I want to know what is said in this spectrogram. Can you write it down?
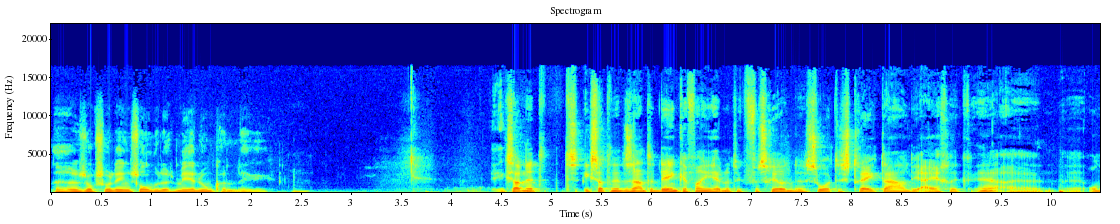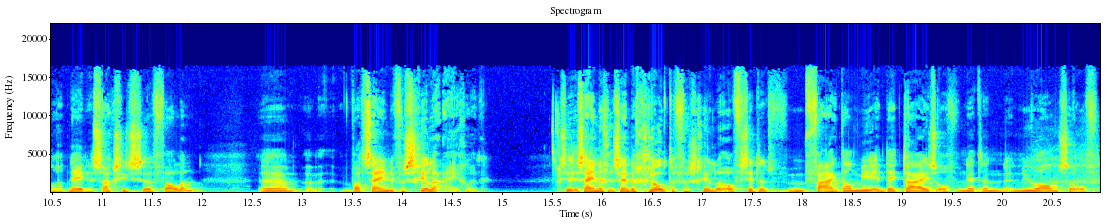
-hmm. En zulke soort dingen zullen we dus meer doen kunnen, denk ik. Ik zat, net, ik zat er net eens aan te denken van... je hebt natuurlijk verschillende soorten streektalen... die eigenlijk uh, onder het Neder-Saxisch uh, vallen. Uh, wat zijn de verschillen eigenlijk? Zijn er, zijn er grote verschillen? Of zit het vaak dan meer in details... of net een, een nuance? Of...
